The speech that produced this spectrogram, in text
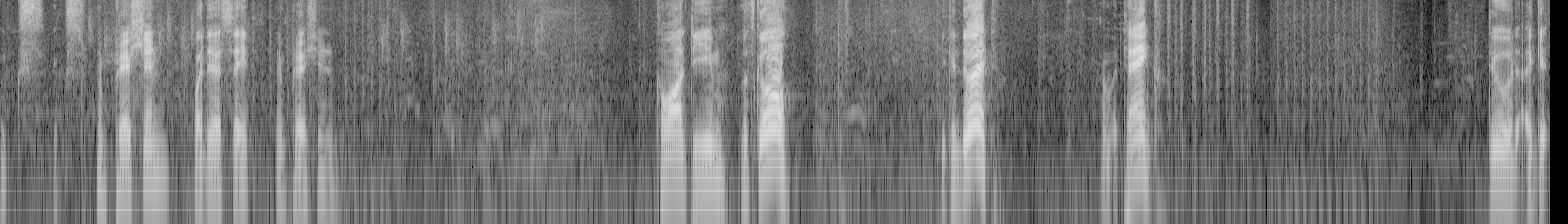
Ex ex impression? What did I say? Impression. Come on, team. Let's go. You can do it. I'm a tank. Dude, I get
